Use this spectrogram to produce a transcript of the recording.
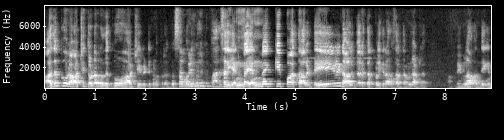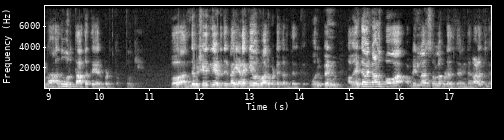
அதுக்கு ஒரு ஆட்சி தொடர்றதுக்கும் ஆட்சியை வீட்டுக்கு அனுப்புறதுக்கும் பாதுகாப்பு சார் என்ன என்னைக்கு பார்த்தாலும் டெய்லி நாலு பேரை கற்பழிக்கிறாங்க சார் தமிழ்நாட்டுல. அப்படின்லாம் வந்தீங்கன்னா அது ஒரு தாக்கத்தை ஏற்படுத்தும். ஓகே. இப்போ அந்த விஷயத்திலேயே எடுத்துக்கிட்டா எனக்கே ஒரு மாறுபட்ட கருத்து இருக்கு. ஒரு பெண் அவ எங்க வேணாலும் போவா அப்படின்லாம் சொல்லக்கூடாது சார் இந்த காலத்துல.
